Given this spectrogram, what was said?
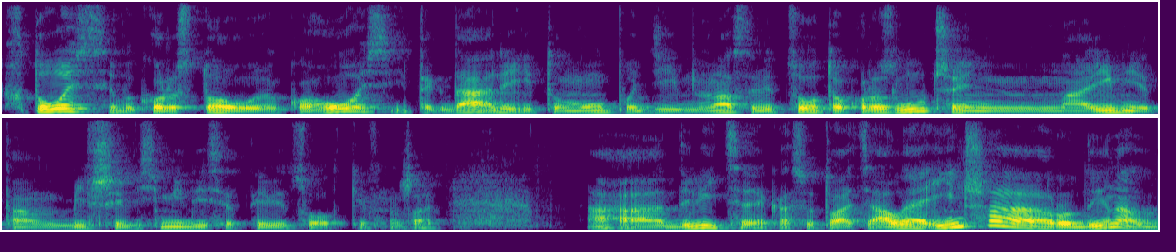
хтось використовує когось і так далі, і тому подібне. У нас відсоток розлучень на рівні там більше 80%, на жаль. А, дивіться, яка ситуація. Але інша родина,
